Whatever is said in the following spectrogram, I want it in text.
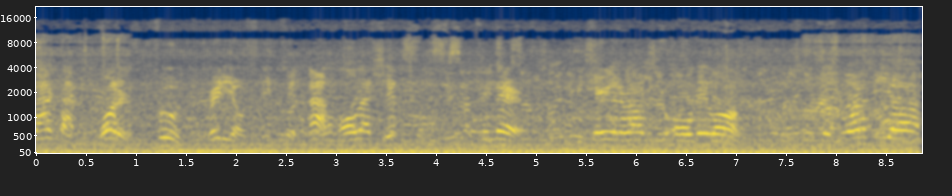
Backpack, water, food, radio, sleep kit, map, all that shit in there. Carry that around with you all day long. So if you want to be uh,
